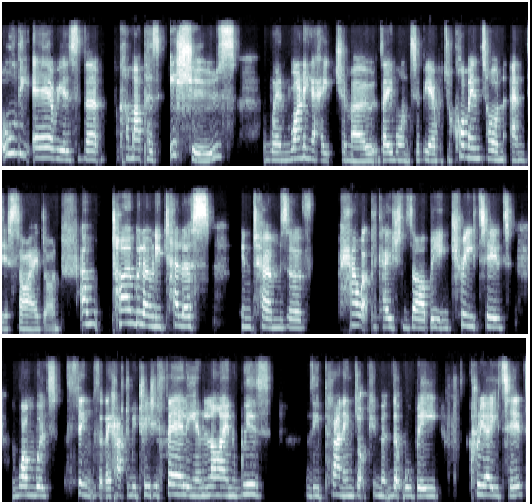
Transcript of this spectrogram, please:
all the areas that come up as issues when running a HMO, they want to be able to comment on and decide on. And time will only tell us in terms of how applications are being treated. One would think that they have to be treated fairly in line with the planning document that will be created.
